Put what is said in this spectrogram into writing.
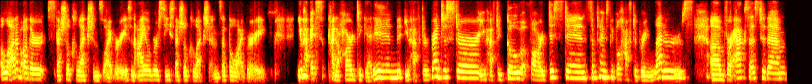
A lot of other special collections libraries, and I oversee special collections at the library, you ha- it's kind of hard to get in you have to register you have to go a far distance. Sometimes people have to bring letters um, for access to them.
